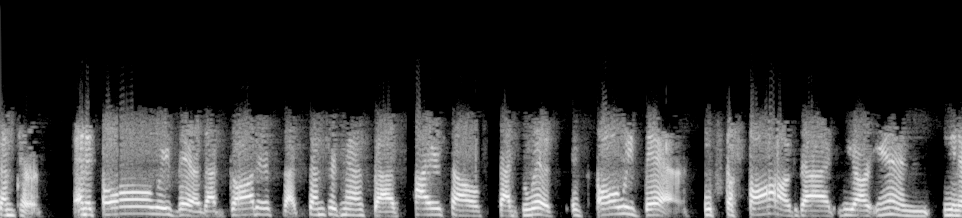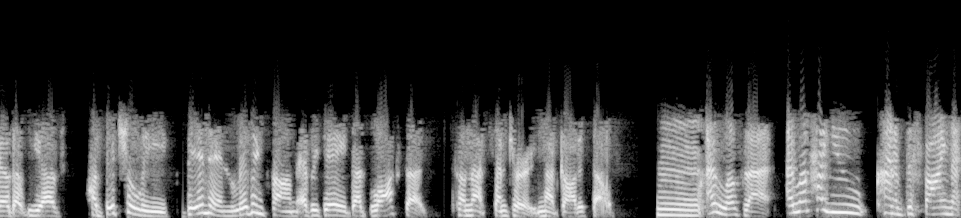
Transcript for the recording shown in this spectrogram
center. And it's always there. That goddess, that centeredness, that higher self, that bliss is always there. It's the fog that we are in, you know, that we have habitually been in, living from every day that blocks us from that center and that goddess self. Mm, I love that. I love how you kind of define that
